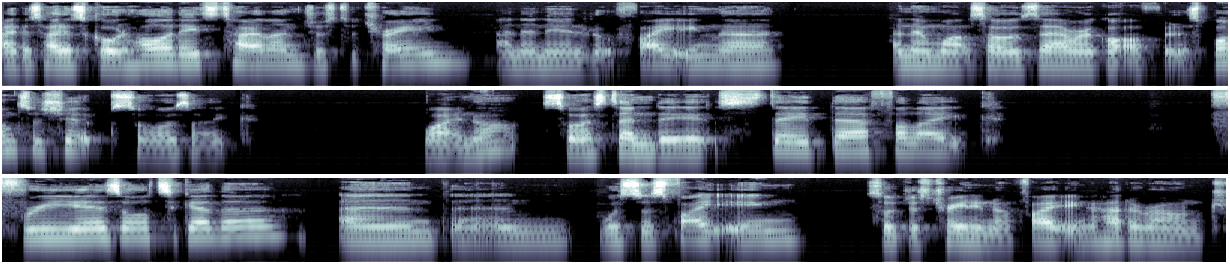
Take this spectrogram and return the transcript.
I decided to go on holiday to Thailand just to train, and then I ended up fighting there. And then whilst I was there, I got offered a sponsorship, so I was like, why not? So I stayed there for like three years altogether, and then was just fighting. So just training and fighting. I had around,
